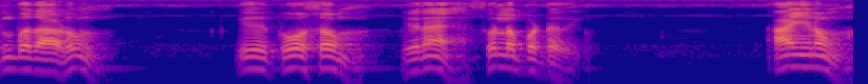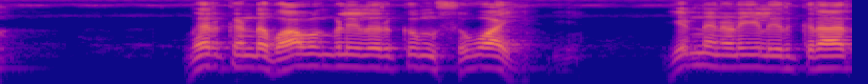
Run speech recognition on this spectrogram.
என்பதாலும் இது தோஷம் என சொல்லப்பட்டது. ஆயினும் மேற்கண்ட பாவங்களில் இருக்கும் செவ்வாய் என்ன நிலையில் இருக்கிறார்?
